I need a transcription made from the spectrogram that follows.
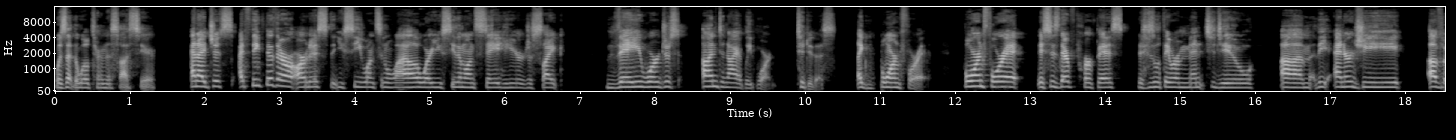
was at the Wiltern this last year. And I just, I think that there are artists that you see once in a while where you see them on stage and you're just like, they were just undeniably born to do this, like born for it, born for mm-hmm. it. This is their purpose. This is what they were meant to do. Um, the energy of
